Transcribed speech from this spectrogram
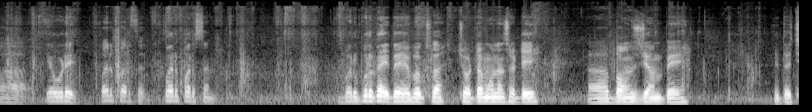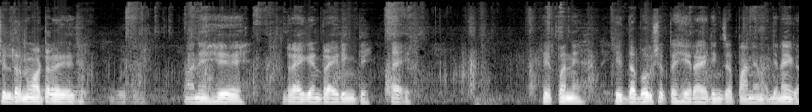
हा. एवढे? पर पर्सन पर पर्सन भरपूर काही इथं हे बघा छोट्या मुलांसाठी बाउन्स जम्प आहे. इथं चिल्ड्रन वॉटर आहे. आणि हे ड्रॅगन रायडिंग ते आहे हे पण आहे. हे एकदा बघू शकता हे रायडिंगच्या पाण्यामध्ये नाही का?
